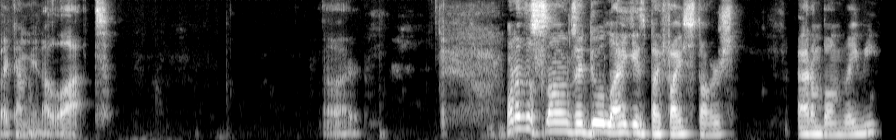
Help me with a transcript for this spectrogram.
Like I mean, a lot. Alright. One of the songs I do like is by Five Stars, Atom Bomb Baby.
